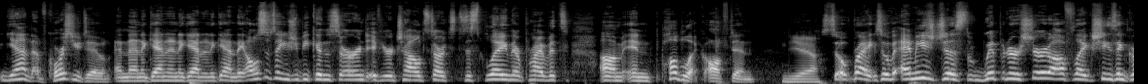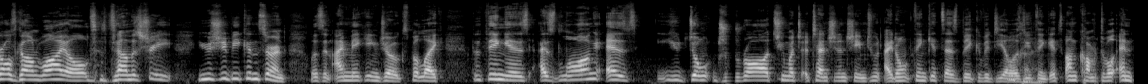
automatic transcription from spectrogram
Yeah, of course you do. And then again and again and again. They also say you should be concerned if your child starts displaying their privates um, in public often. Yeah. So, right. So if Emmy's just whipping her shirt off like she's in Girls Gone Wild down the street, you should be concerned. Listen, I'm making jokes, but like the thing is, as long as you don't draw too much attention and shame to it, I don't think it's as big of a deal as you think. It's uncomfortable and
